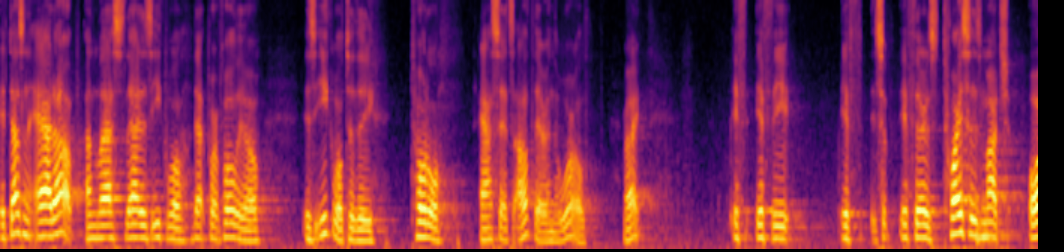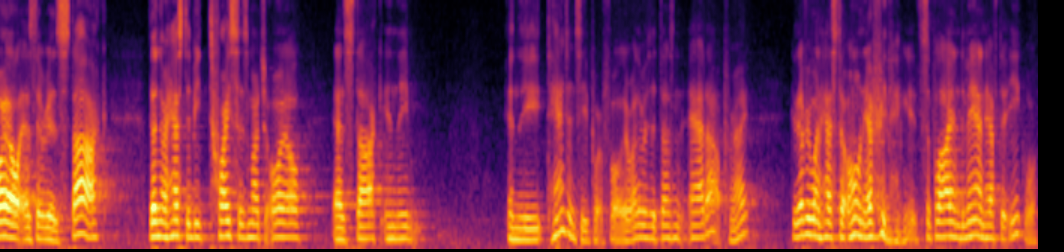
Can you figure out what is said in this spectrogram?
it doesn't add up unless that is equal, that portfolio is equal to the total assets out there in the world, right? If, if, the, if, if there's twice as much oil as there is stock, then there has to be twice as much oil as stock in the, in the tangency portfolio. Otherwise, it doesn't add up, right? Because everyone has to own everything. Supply and demand have to equal.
